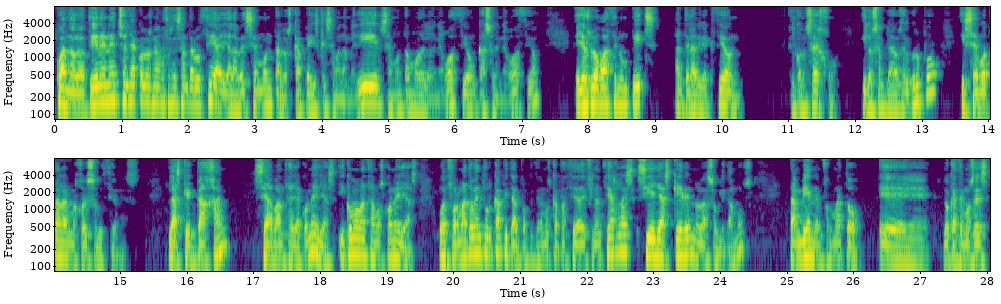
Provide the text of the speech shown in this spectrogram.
Cuando lo tienen hecho ya con los negocios de Santa Lucía y a la vez se montan los KPIs que se van a medir, se monta un modelo de negocio, un caso de negocio, ellos luego hacen un pitch ante la dirección, el consejo y los empleados del grupo y se votan las mejores soluciones. Las que encajan, se avanza ya con ellas. ¿Y cómo avanzamos con ellas? O en formato Venture Capital, porque tenemos capacidad de financiarlas. Si ellas quieren, no las obligamos. También en formato, eh, lo que hacemos es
